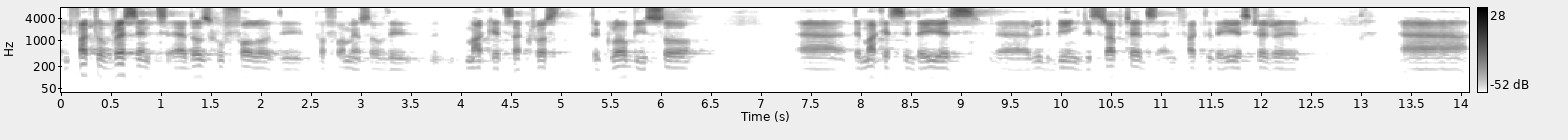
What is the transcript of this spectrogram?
In fact, of recent, uh, those who follow the performance of the markets across the globe. You saw uh, the markets in the US uh, really being disrupted. In fact, the US Treasury uh,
